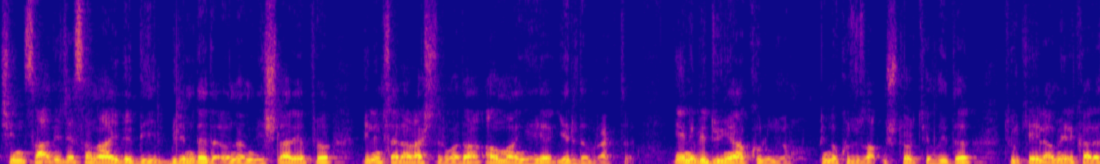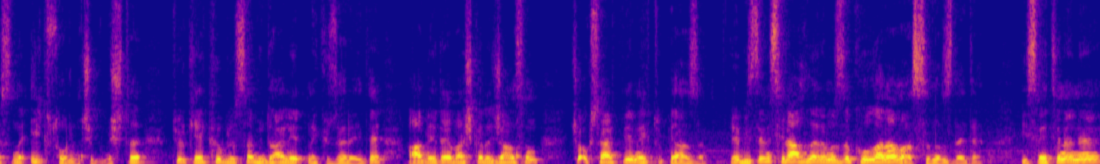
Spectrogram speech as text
Çin sadece sanayide değil, bilimde de önemli işler yapıyor. Bilimsel araştırmada Almanya'yı geride bıraktı. Yeni bir dünya kuruluyor. 1964 yılıydı. Türkiye ile Amerika arasında ilk sorun çıkmıştı. Türkiye Kıbrıs'a müdahale etmek üzereydi. ABD Başkanı Johnson çok sert bir mektup yazdı. Ve bizim silahlarımızı kullanamazsınız dedi. İsmet İnönü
